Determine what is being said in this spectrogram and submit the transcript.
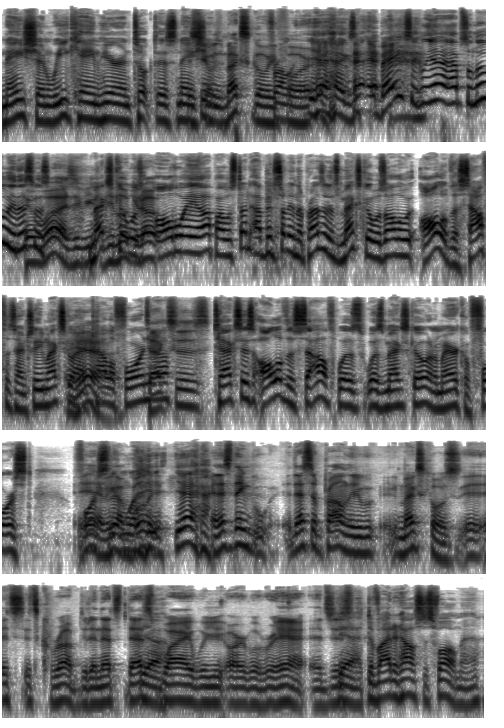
nation we came here and took this nation She was Mexico from- before. yeah exactly basically yeah absolutely this It was, was, you- Mexico was all the way up I was studying I've been studying the presidents Mexico was all the way, all of the south essentially Mexico had California Texas. Texas all of the south was was Mexico and America forced forced we got them bullied. yeah and that's the thing. That's the problem. Mexico's it's it's corrupt, dude, and that's that's Yeah. why we are where we're at. It's just Yeah, divided houses fall, man.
